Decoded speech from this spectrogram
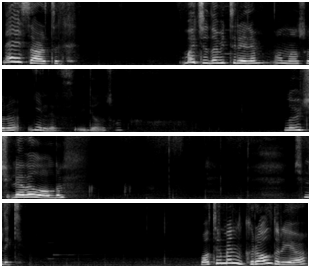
Neyse artık. Maçı da bitirelim. Ondan sonra geliriz videonun sonuna. La 3 level oldum. Şimdiki. Watermelon kraldır ya.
